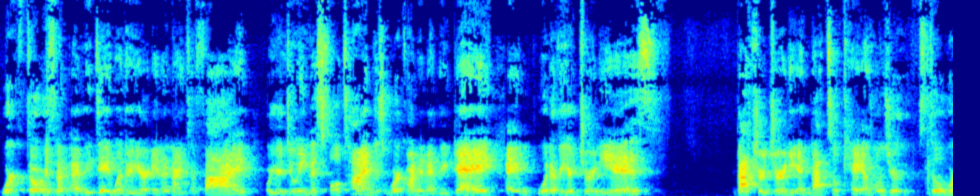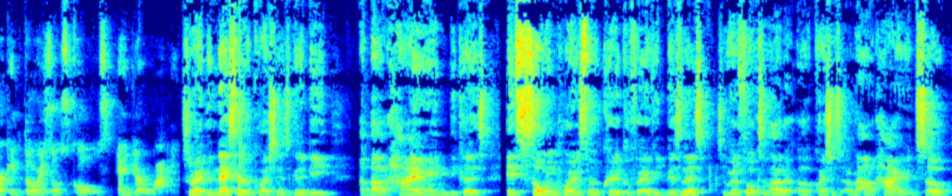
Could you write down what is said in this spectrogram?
work towards them every day, whether you're in a nine to five or you're doing this full time, just work on it every day. And whatever your journey is, that's your journey and that's okay as long as you're still working towards those goals and your why. So, right, the next set of questions is going to be about hiring because it's so important, so critical for every business. So, we're going to focus a lot of, questions around hiring. So,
